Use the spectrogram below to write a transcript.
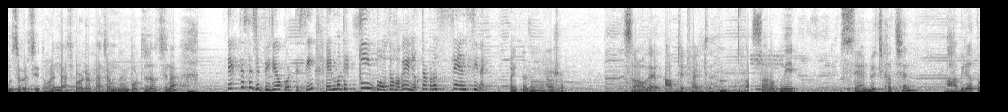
বুঝতে পেরেছি। তোমার প্যাচ পরোটার প্যাচের মধ্যে আমি পড়তে যাচ্ছি না। দেখতেছে যে ভিডিও করতেছি। এর মধ্যে কি বলতে হবে? এই লোকটার কোনো সেন্সই নাই। আসো। স্যার আমাদের আপডেট ফাইলটা স্যার আপনি স্যান্ডউইচ খাচ্ছেন? ভাবিরা তো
